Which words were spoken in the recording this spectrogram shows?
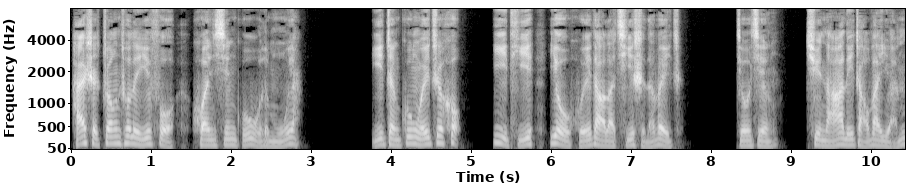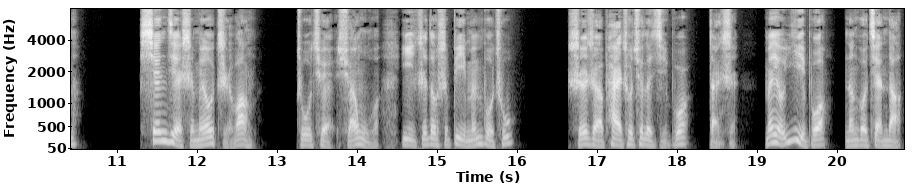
还是装出了一副欢欣鼓舞的模样。一阵恭维之后，议题又回到了起始的位置：究竟去哪里找外援呢？仙界是没有指望的，朱雀、玄武一直都是闭门不出，使者派出去了几波，但是。没有一波能够见到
